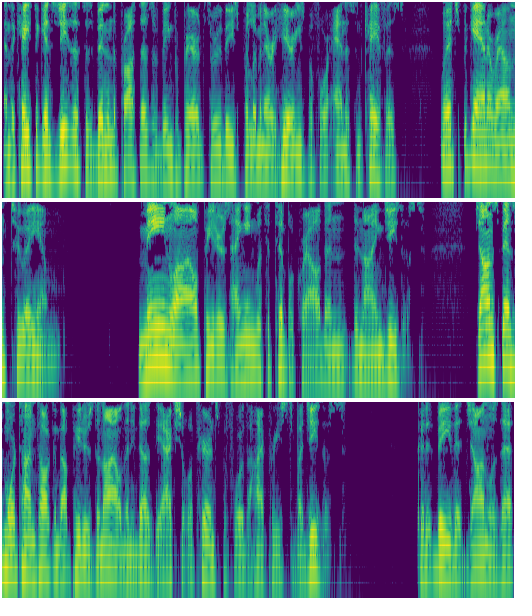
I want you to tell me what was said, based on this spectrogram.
and the case against Jesus has been in the process of being prepared through these preliminary hearings before Annas and Caiaphas, which began around 2 a.m. Meanwhile, Peter's hanging with the temple crowd and denying Jesus. John spends more time talking about Peter's denial than he does the actual appearance before the high priest by Jesus. Could it be that John was that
